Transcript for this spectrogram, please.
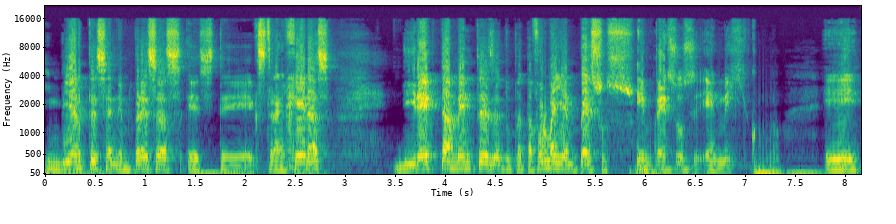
inviertes en empresas este, extranjeras directamente desde tu plataforma y en pesos. En pesos en México. Eh,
